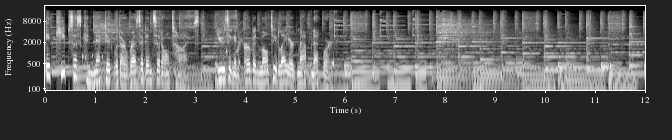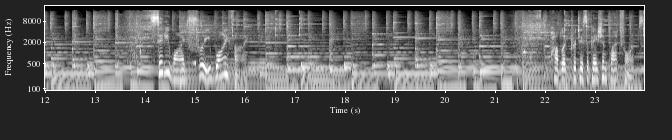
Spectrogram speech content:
It keeps us connected with our residents at all times, using an urban multi-layered map network. Citywide free Wi-Fi public participation platforms.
